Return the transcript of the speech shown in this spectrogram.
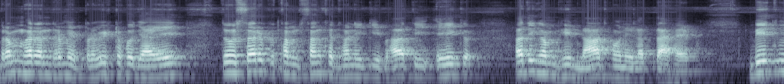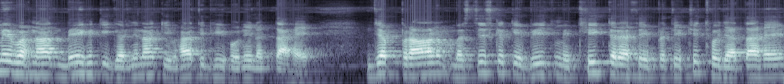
ब्रह्मरंध्र में प्रविष्ट हो जाए तो सर्वप्रथम शंख ध्वनि की भांति एक अति गंभीर नाद होने लगता है। बीच में वह नाद मेघ की गर्जना की भांति भी होने लगता है। जब प्राण मस्तिष्क के बीच में ठीक तरह से प्रतिष्ठित हो जाता है,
